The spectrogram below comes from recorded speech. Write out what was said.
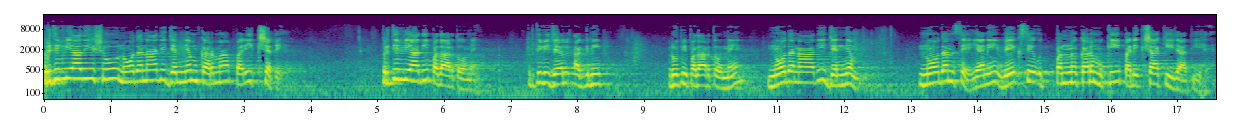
पृथिव्यादिषु नोदनादि जन्यम कर्म परीक्षते। पृथिव्यादि पदार्थों में, पृथ्वी जल, अग्नि रूपी पदार्थों में नोदनादि जन्यम नोदन से, यानी वेग से उत्पन्न कर्म की परीक्षा की जाती है।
